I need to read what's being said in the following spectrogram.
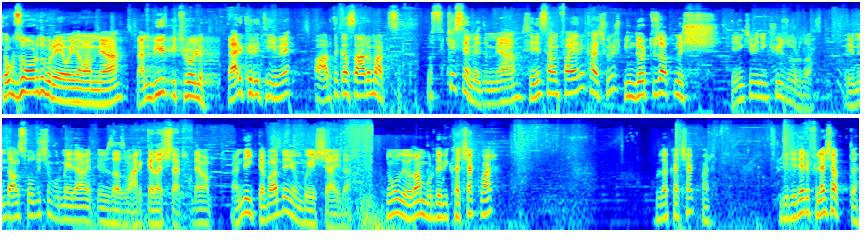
Çok zordu buraya oynamam ya. Ben büyük bir trollüm. Ver kritiğimi. Artık hasarım artsın. Nasıl kesemedim ya? Senin Sunfire'ın kaç vurmuş? 1460. Benimki 1200 vurdu. Ölümün dansı olduğu için vurmaya devam etmemiz lazım arkadaşlar. Devam. Ben de ilk defa deniyorum bu eşyayı da. Ne oluyor lan? Burada bir kaçak var. Burada kaçak var. Birileri flash attı.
